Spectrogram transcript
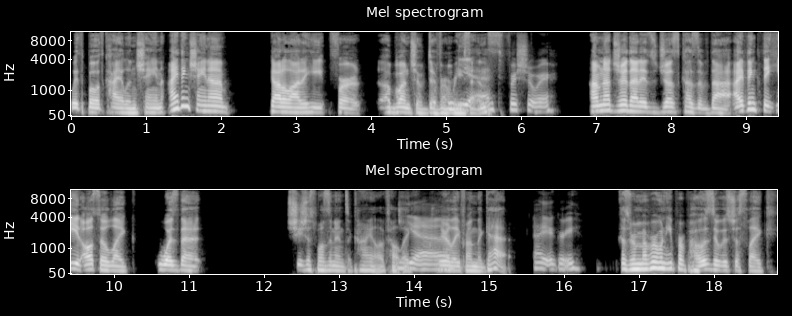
with both Kyle and Shayne. I think Shaina got a lot of heat for a bunch of different reasons. Yeah, for sure. I'm not sure that it's just because of that. I think the heat also like was that she just wasn't into Kyle. It felt like yeah. clearly from the get. I agree. Because remember when he proposed, it was just like,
